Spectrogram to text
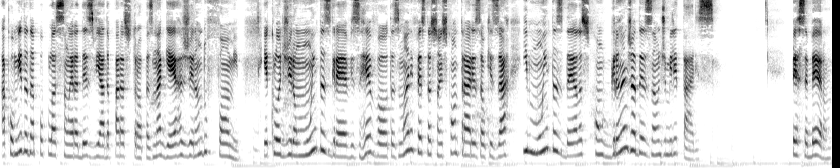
a comida da população era desviada para as tropas na guerra, gerando fome. Eclodiram muitas greves, revoltas, manifestações contrárias ao czar e muitas delas com grande adesão de militares. Perceberam?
